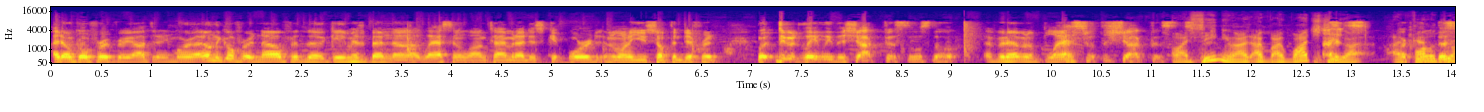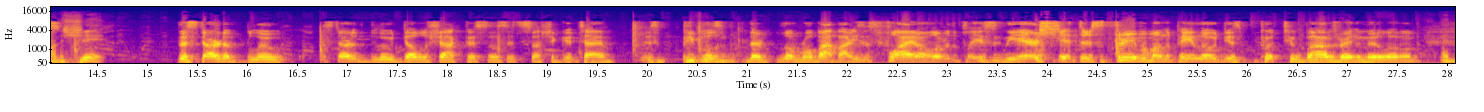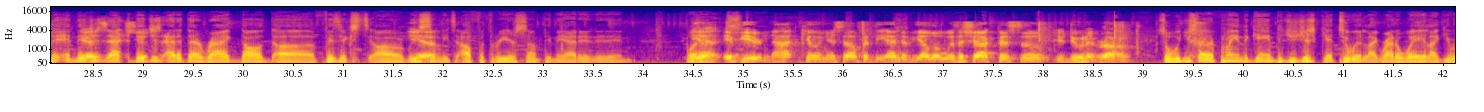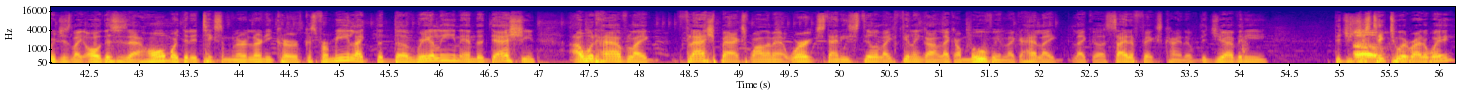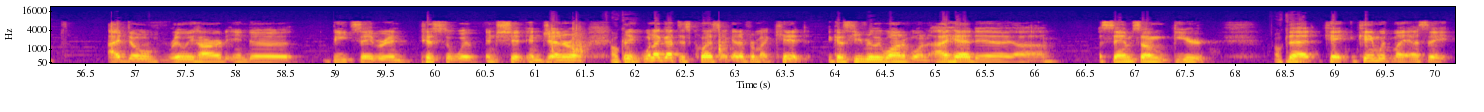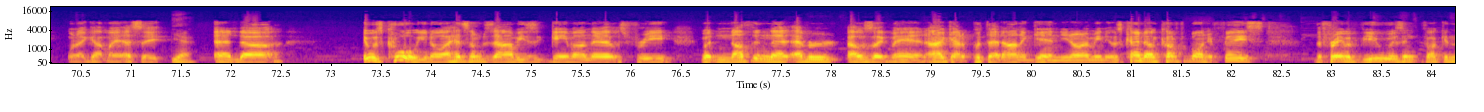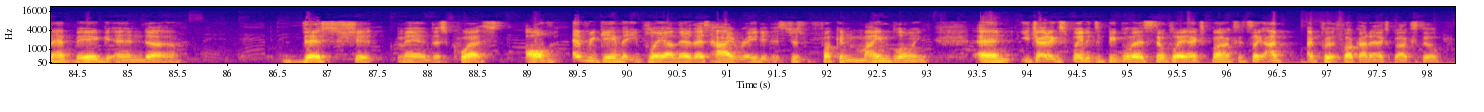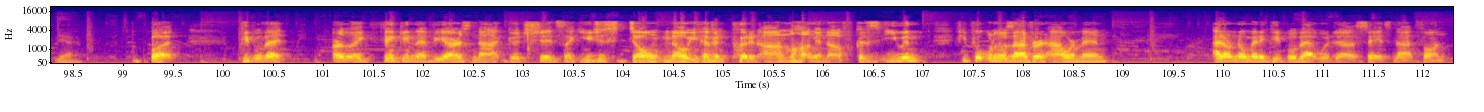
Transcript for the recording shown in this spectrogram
I don't go for it very often anymore. I only go for it now for the game has been uh, lasting a long time, and I just get bored and want to use something different. But dude, lately the shock pistols though, I've been having a blast with the shock pistols. Oh, I seen you. I I, I watched you. I, I followed you on the shit. the start of blue, the start of the blue double shock pistols. It's such a good time. There's people's their little robot bodies just flying all over the place in the air. Shit, there's three of them on the payload. Just put two bombs right in the middle of them. And they, and they Yeah, just add, they just added that ragdoll uh, physics uh, Yeah. recently to Alpha Three or something. They added it in. But yeah, if you're not killing yourself at the end of yellow with a shock pistol, you're doing it wrong. so when you started playing the game, did you just get to it like right away? Like you were just like, oh, this is at home, or did it take some learning curve? Because for me, like the the railing and the dashing, I would have like flashbacks while I'm at work, standing still, like feeling like I'm moving, like I had like like uh, side effects kind of. Did you have any? Did you just Oh. take to it right away? I dove really hard into Beat Saber and Pistol Whip and shit in general. Okay. Like, When I got this quest, I got it for my kid because he really wanted one. I had a, uh, a Samsung Gear Okay. that came, came with my S8 when I got my S8. yeah. and uh, it was cool. You know, I had some zombies game on there that was free, but nothing that ever I was like, man, I got to put that on again. You know what I mean? It was kind of uncomfortable on your face. The frame of view isn't fucking that big, and uh, this shit, man, this quest, all every game that you play on there that's high rated, it's just fucking mind blowing. And you try to explain it to people that still play Xbox, it's like I I play the fuck out of Xbox still Yeah. but people that are like thinking that VR is not good shit, it's like you just don't know. You haven't put it on long enough because you and if you put one of those on for an hour, man, I don't know many people that would uh, say it's not fun.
